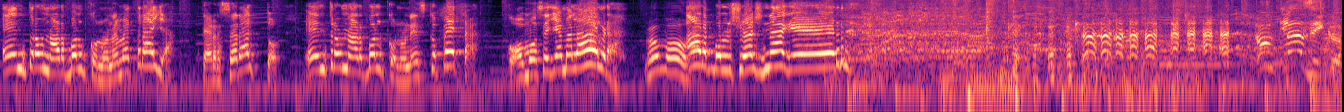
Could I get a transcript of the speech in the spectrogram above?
entra un árbol con una metralla. Tercer acto: entra un árbol con una escopeta. ¿Cómo se llama la obra? ¿Cómo? Árbol Schwarzenegger. Un clásico.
